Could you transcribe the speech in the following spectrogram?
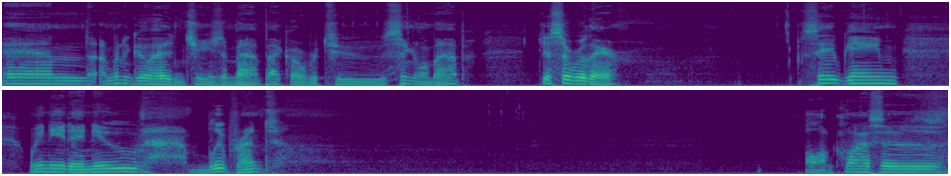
And I'm going to go ahead and change the map back over to single map, just so we're there. Save game. We need a new blueprint. All classes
